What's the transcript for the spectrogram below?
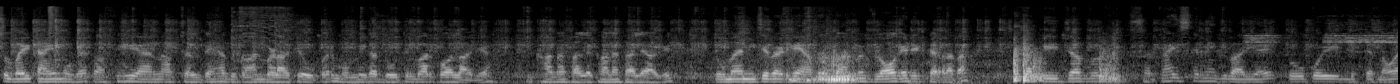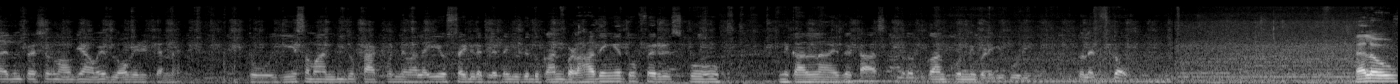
सो so भाई टाइम हो गया काफ़ी एंड आप चलते हैं दुकान बढ़ा के ऊपर। मम्मी का दो तीन बार कॉल आ गया कि खाना खा ले, खाना खा ले आगे। तो मैं नीचे बैठ के यहाँ पर दुकान में ब्लॉग एडिट कर रहा था, ताकि जब सरप्राइज़ करने की बारी आए तो कोई दिक्कत ना हो। एज एन प्रेशर ना हो कि हाँ भाई ब्लॉग एडिट करना है। तो ये सामान भी जो पैक करने वाला है, ये उस साइड रख लेते हैं, क्योंकि दुकान बढ़ा देंगे तो फिर इसको निकालना एज अ टास्क मतलब दुकान खोलनी पड़ेगी पूरी। तो लेट्स गो हेलो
